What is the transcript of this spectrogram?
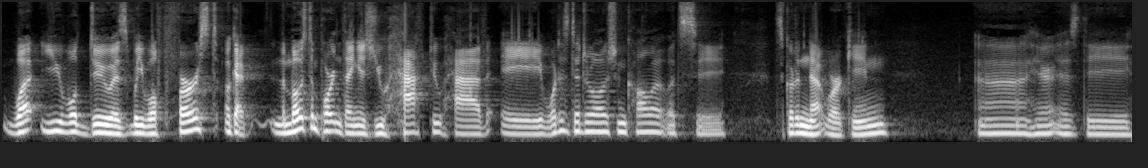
what you will do is we will first, okay, the most important thing is you have to have a, what does DigitalOcean call it? Let's see. Let's go to networking. Uh, here is the,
